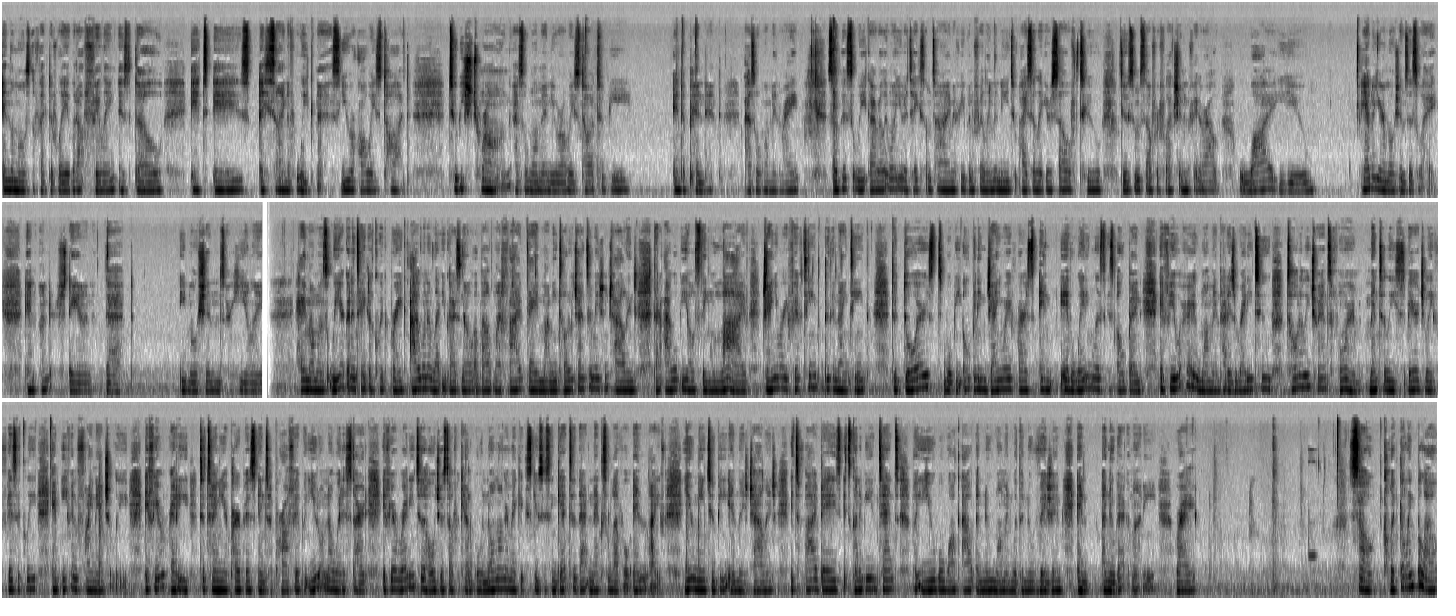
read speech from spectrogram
in the most effective way without feeling as though it is a sign of weakness. You are always taught to be strong as a woman, you are always taught to be independent as a woman, right? So, this week, I really want you to take some time if you've been feeling the need to isolate yourself, to do some self reflection and figure out why you handle your emotions this way and understand that emotions are healing Hey mamas, we are going to take a quick break. I want to let you guys know about my five day Mommy Total Transformation Challenge that I will be hosting live January 15th through the 19th. The doors will be opening January 1st, and the waiting list is open. If you are a woman that is ready to totally transform mentally, spiritually, physically, and even financially, if you're ready to turn your purpose into profit, but you don't know where to start if you're ready to hold yourself accountable and no longer make excuses and get to that next level in life, you need to be in this challenge. It's five days, it's going to be intense, but you will walk out a new woman with a new vision and a new bag of money, right? So, click the link below,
